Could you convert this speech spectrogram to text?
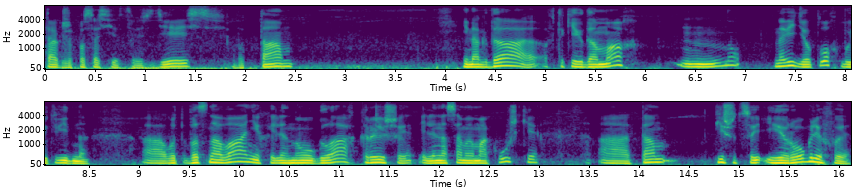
также по соседству. Здесь, вот там. Иногда в таких домах, ну, на видео плохо будет видно, а вот в основаниях или на углах крыши, или на самой макушке, а, там пишутся иероглифы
